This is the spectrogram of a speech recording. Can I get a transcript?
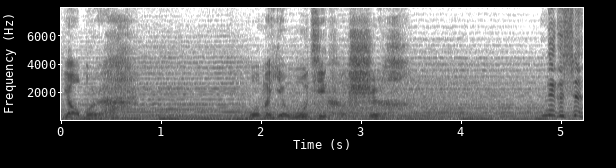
要不然，我们也无计可施了。那个是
